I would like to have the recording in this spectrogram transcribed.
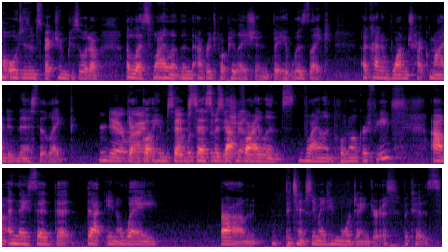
or autism spectrum disorder are less violent than the average population. But it was like a kind of one track mindedness that like Yeah, get, right. got him so That obsessed with that violence, violent pornography. Um, and they said that that in a way um, potentially made him more dangerous because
